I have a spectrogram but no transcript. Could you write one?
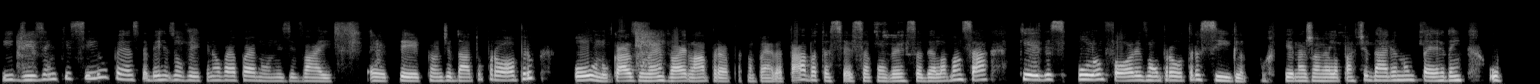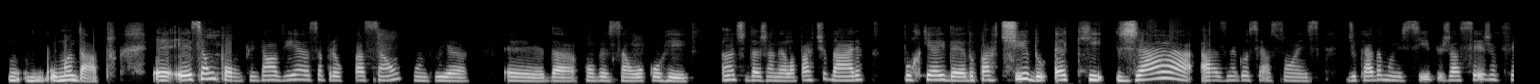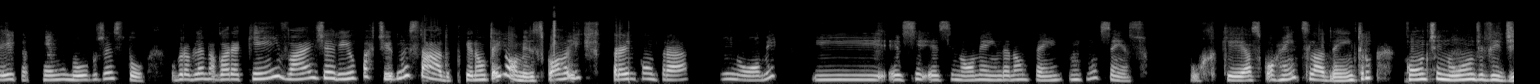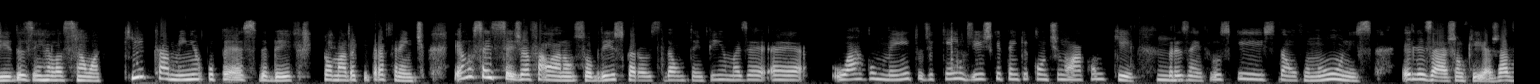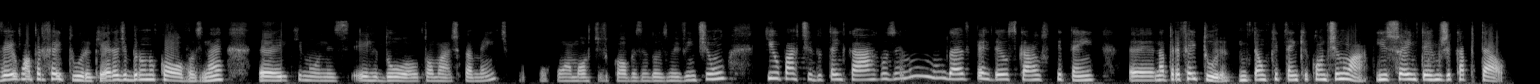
E, dizem que se o PSDB resolver que não vai apoiar Nunes e vai é, ter candidato próprio, ou no caso, né, vai lá para a campanha da Tabata, se essa conversa dela avançar, que eles pulam fora e vão para outra sigla, porque na janela partidária não perdem o, o, o mandato. É, esse é um ponto. Então havia essa preocupação com o dia é, da convenção ocorrer antes da janela partidária, porque a ideia do partido é que já as negociações de cada município já seja feita com um novo gestor. O problema agora é quem vai gerir o partido no estado, porque não tem nome, eles correm para encontrar um nome e esse, esse nome ainda não tem um consenso. porque as correntes lá dentro continuam divididas em relação a que caminho o PSDB tomar daqui para frente. Eu não sei se vocês já falaram sobre isso, Carol, isso dá um tempinho, mas é, é o argumento de quem diz que tem que continuar com o quê. Hum. Por exemplo, os que estão com Nunes, eles acham que já veio com a prefeitura, que era de Bruno Covas, né? É, e que Nunes herdou automaticamente, com a morte de Covas em 2021, que o partido tem cargos e não, não deve perder os cargos que tem é, na prefeitura. Então, que tem que continuar. Isso é em termos de capital.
